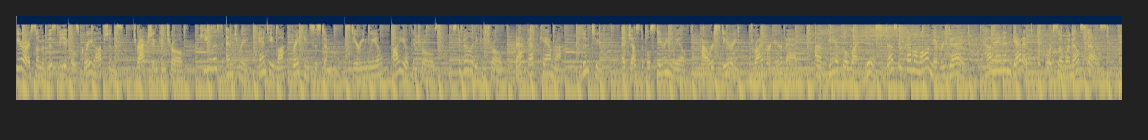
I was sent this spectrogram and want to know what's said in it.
Here are some of this vehicle's great options. Traction control, keyless entry, anti-lock braking system, steering wheel, audio controls, stability control, backup camera, Bluetooth, adjustable steering wheel, power steering, driver airbag. A vehicle like this doesn't come along every day. Come in and get it before someone else does.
